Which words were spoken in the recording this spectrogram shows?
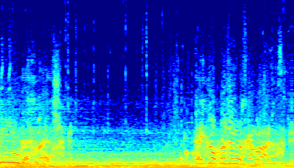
Team deathmatch. Take no prisoners, comrades.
